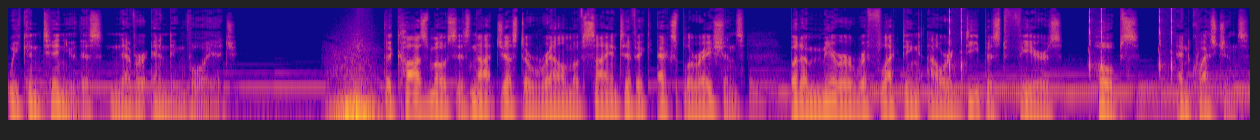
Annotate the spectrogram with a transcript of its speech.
we continue this never-ending voyage. The cosmos is not just a realm of scientific explorations, but a mirror reflecting our deepest fears, hopes, and questions.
